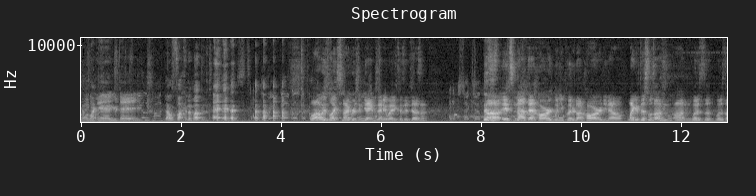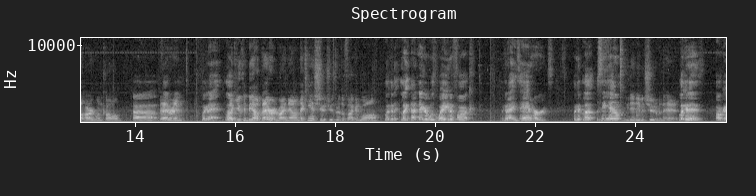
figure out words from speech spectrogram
And was like, "Yeah, you're dead." I was fucking them up in the past. Well, I always like snipers in games anyway because it doesn't. Uh, it's not that hard when you put it on hard, you know. Like if this was on on what is the what is the hard one called? uh, Veteran. Look at that. Look, Like you could be on veteran right now and they can't shoot you through the fucking wall. look at it. Like that nigga was way the fuck. Look at that. His head hurts. Look at look. See him? You didn't even shoot him in the head. Look at this. Okay,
